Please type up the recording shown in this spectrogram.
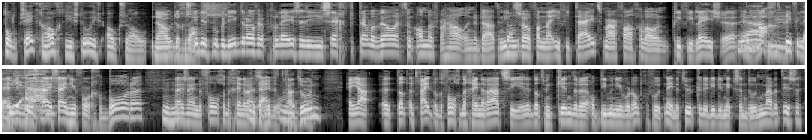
tot op zekere hoogte historisch ook zo Nou, de was. geschiedenisboeken die ik erover heb gelezen, die zeg, vertellen wel echt een ander verhaal inderdaad. En niet Dan- zo van naïviteit, maar van gewoon privilege en Ja, macht. privilege. En dit Ja. is, wij zijn hiervoor geboren. Wij zijn de volgende generatie die dit gaat ja. doen. En ja, het, dat, het feit dat de volgende generatie, eh, dat hun kinderen op die manier worden opgevoed. Nee, natuurlijk kunnen die er niks aan doen. Maar het is, het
